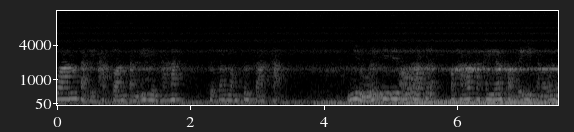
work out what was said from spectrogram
ความตัดผักตอนปันอีกนึงค่ะเกี่ยวกับลองสื่อสา รค่ะนี่อยู่ไอ้อีเขาเขาวัดอะปะคะว่าค่ะขยันสอนได้ยินนะวันไหน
